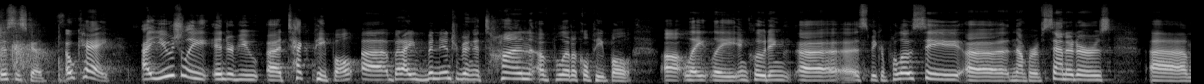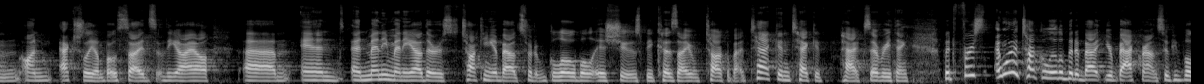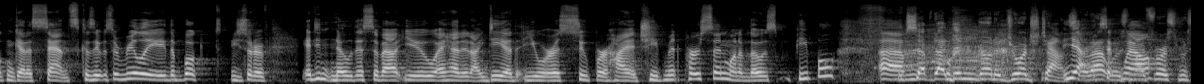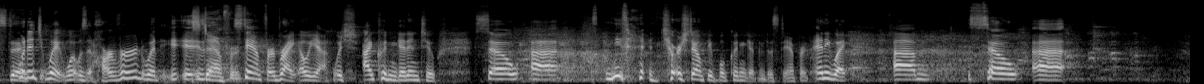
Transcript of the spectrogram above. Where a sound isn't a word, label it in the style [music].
This is good. Okay. I usually interview uh, tech people, uh, but I've been interviewing a ton of political people uh, lately, including uh, Speaker Pelosi, a number of senators, um, on actually on both sides of the aisle, um, and and many many others talking about sort of global issues because I talk about tech and tech impacts everything. But first, I want to talk a little bit about your background so people can get a sense because it was a really the book you sort of I didn't know this about you. I had an idea that you were a super high achievement person, one of those people. Um, except I didn't go to Georgetown, yeah, so that except, was well, my first mistake. What did you, wait, what was it, Harvard? What, Stanford. Stanford, right, oh yeah, which I couldn't get into. So uh, [laughs] neither, Georgetown people couldn't get into Stanford. Anyway, um, so uh,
